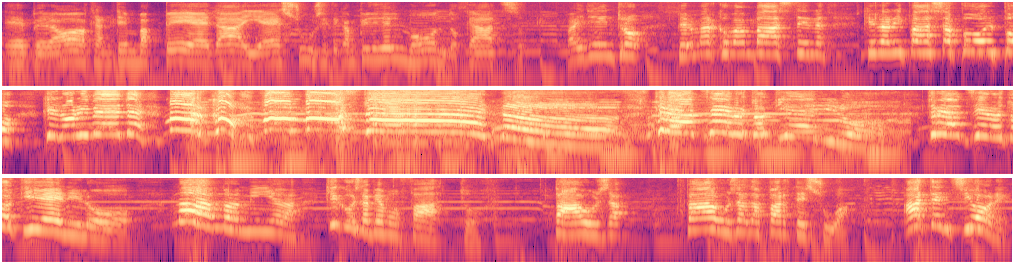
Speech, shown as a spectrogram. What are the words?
Eh però Kanté Mbappé, eh dai, eh su, siete campioni del mondo, cazzo. Vai dentro per Marco Van Basten che la ripassa Polpo che lo rivede. Marco Van Basten! 3 a 0 e tottienilo! 3 a 0 e tottienilo! Mamma mia, che cosa abbiamo fatto? Pausa, pausa da parte sua. Attenzione,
